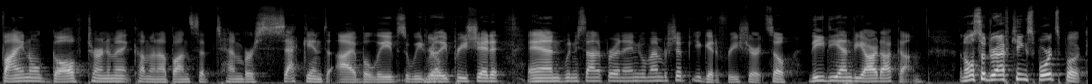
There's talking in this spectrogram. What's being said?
final golf tournament coming up on September 2nd, I believe. So we'd really appreciate it. And when you sign up for an annual membership, you get a free shirt. So thednvr.com. And also DraftKings Sportsbook.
